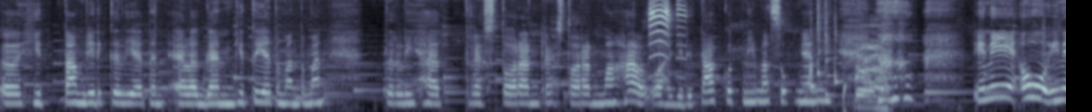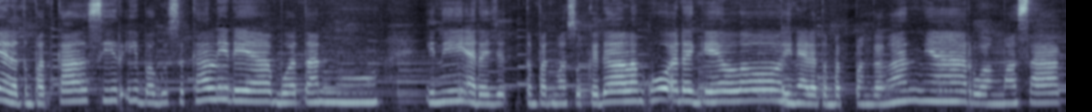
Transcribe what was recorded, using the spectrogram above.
uh, hitam jadi kelihatan elegan gitu ya teman-teman. Terlihat restoran-restoran mahal. Wah, jadi takut nih masuknya nih. ini oh, ini ada tempat kasir. Ih, bagus sekali deh ya buatanmu. Ini ada tempat masuk ke dalam. Oh, ada gelo. Ini ada tempat panggangannya, ruang masak.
